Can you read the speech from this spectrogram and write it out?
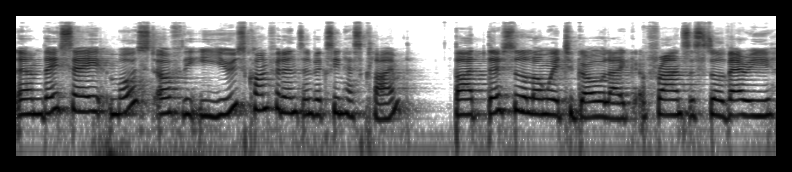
um, they say most of the EU's confidence in vaccine has climbed, but there's still a long way to go. Like France is still very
